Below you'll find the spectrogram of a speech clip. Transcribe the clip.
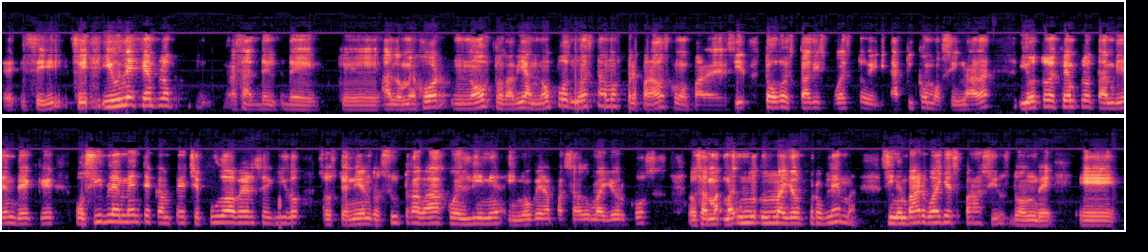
eh, sí, sí, y un ejemplo, o sea, de, de que a lo mejor no, todavía no, no estamos preparados como para decir todo está dispuesto y aquí como si nada. Y otro ejemplo también de que posiblemente Campeche pudo haber seguido sosteniendo su trabajo en línea y no hubiera pasado mayor cosa, o sea, un, mayor problema. Sin embargo, hay espacios donde eh,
